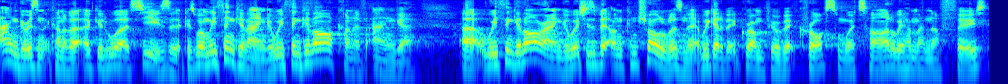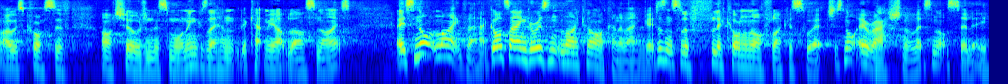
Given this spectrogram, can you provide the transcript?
anger isn't kind of a, a good word to use, is it? Because when we think of anger, we think of our kind of anger. Uh, we think of our anger, which is a bit uncontrollable, isn't it? We get a bit grumpy or a bit cross when we're tired or we haven't had enough food. I was cross with our children this morning because they hadn't they kept me up last night. It's not like that. God's anger isn't like our kind of anger. It doesn't sort of flick on and off like a switch. It's not irrational. It's not silly.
